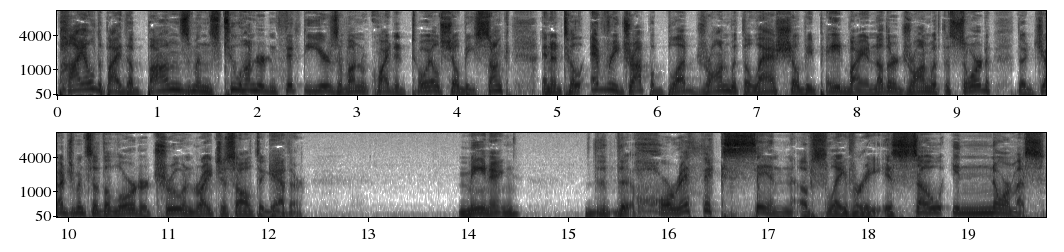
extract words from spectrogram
piled by the bondsman's 250 years of unrequited toil shall be sunk, and until every drop of blood drawn with the lash shall be paid by another drawn with the sword, the judgments of the Lord are true and righteous altogether. Meaning, the, the horrific sin of slavery is so enormous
